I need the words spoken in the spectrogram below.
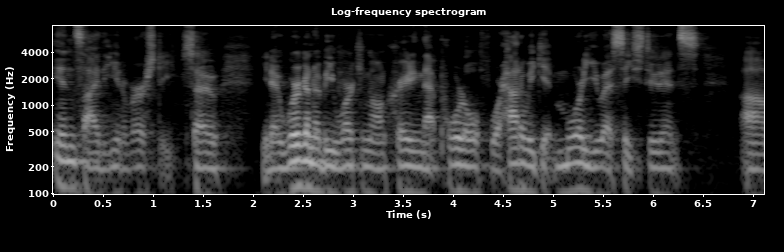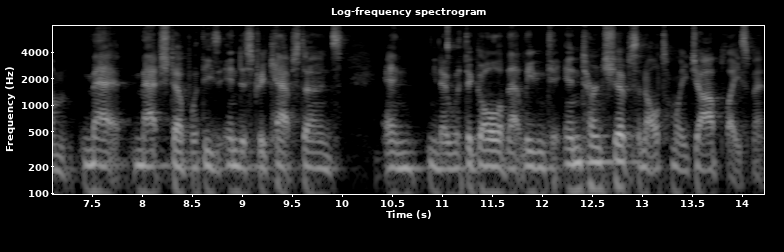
inside the university. So you know we're going to be working on creating that portal for how do we get more USC students um, mat- matched up with these industry capstones and, you know, with the goal of that leading to internships and ultimately job placement.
